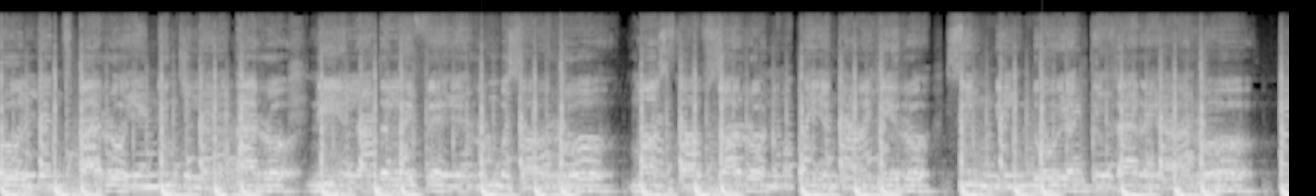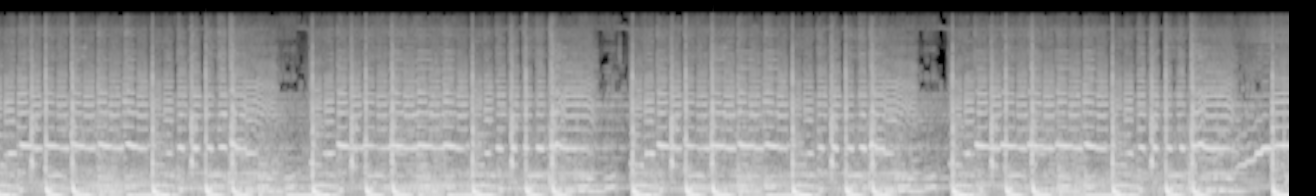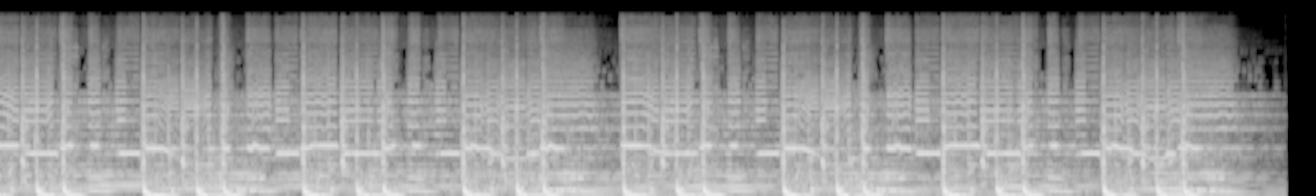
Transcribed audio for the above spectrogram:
Golden sparrow என் நெஞ்சில ஆரோ நீ இல்லாத லைஃப் ரொம்ப சாரோ மாஸ்க் ஆஃப் சாரோ நம்ம பையன் தான் ஹீரோ சிங்கிங் டூ எட்டு வேற யாரோ.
